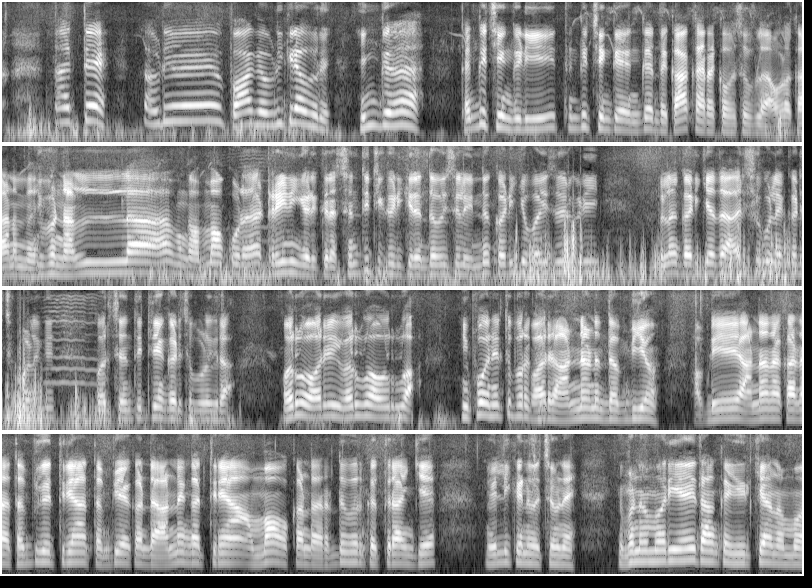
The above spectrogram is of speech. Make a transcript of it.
ஆத்தே அப்படியே பார்க்க பிடிக்கிறா அவரு இங்கே தங்கச்சி எங்கடி? தங்கச்சி எங்க? எங்கே இந்த காக்கா ரக்க வசப்பில் அவ்வளோ காணாம. இவன் நல்லா அவங்க அம்மா கூட ட்ரைனிங் எடுக்கிற செந்திட்டி கடிக்கிற இந்த வயசில். இன்னும் கடிக்க வயசு இருக்குடி. இப்பெல்லாம் கடிக்காத அரிசிக்குள்ளே கடிச்சு பழகு. ஒரு செந்திட்டியும் கடிச்சு பழகுறா. வருவா வரு வருவா வருவா. நீ போய் நெத்து பிறகு வரு அண்ணனும் தம்பியும். அப்படியே அண்ணனை கண்டா தம்பி கத்துறியான் தம்பியை கண்ட அண்ணன் கத்துறியான் அம்மாவை கண்டா ரெண்டு பேரும் கத்துறாங்க. வெள்ளிக்கண்ணு வச்சவனே. இவனை மாதிரியே தாங்க இருக்கான் நம்ம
